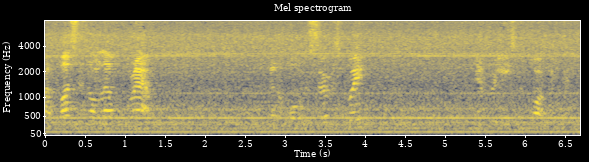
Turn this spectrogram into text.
My bus is on level ground. I'm gonna hold the service brake and release the parking brake.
